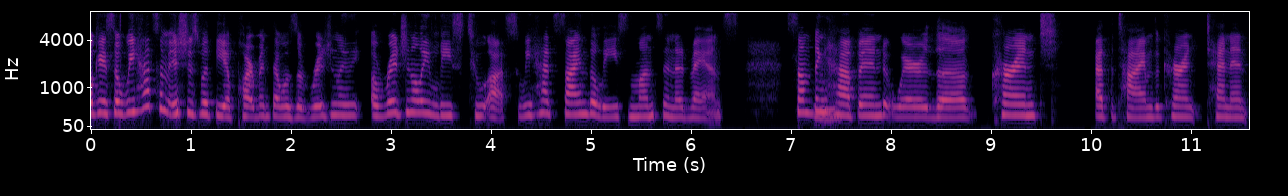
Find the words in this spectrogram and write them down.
Okay, so we had some issues with the apartment that was originally originally leased to us. We had signed the lease months in advance. Something Mhm. happened where the current at the time the current tenant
